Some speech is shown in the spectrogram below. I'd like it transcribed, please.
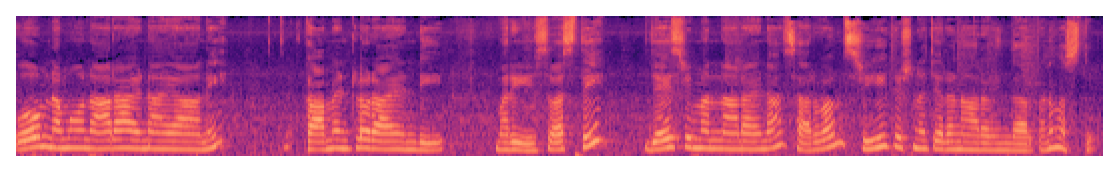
ఓం నమో నారాయణాయ అని కామెంట్లో రాయండి. మరి స్వస్తి. జై శ్రీమన్నారాయణ. సర్వం శ్రీకృష్ణ చరణారవిందార్పణ వస్తు.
